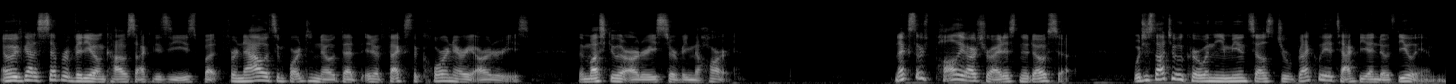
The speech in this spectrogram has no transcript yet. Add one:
And we've got a separate video on Kawasaki disease, but for now it's important to note that it affects the coronary arteries, the muscular arteries serving the heart. Next, there's polyarteritis nodosa, which is thought to occur when the immune cells directly attack the endothelium,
